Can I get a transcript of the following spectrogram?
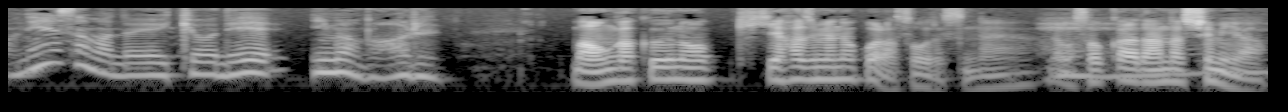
お姉様の影響で今がある。まあ、音楽の聴き始めの頃はそうですね。でもそこからだんだん趣味は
